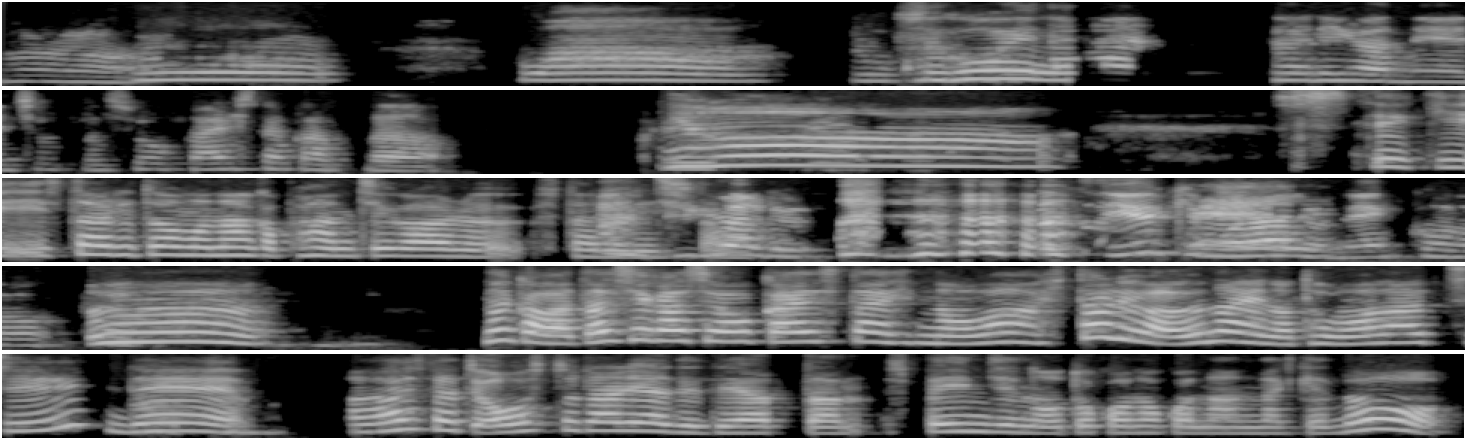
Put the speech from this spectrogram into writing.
うん。うん。わあ、すごいね。二人がね、ちょっと紹介したかった。いやー、素敵。二人ともなんかパンチがある二人でした。違う。ちょっと勇気もらうよね、この。うん。なんか私が紹介したいのは、一人はうないの友達で、私たちオーストラリアで出会ったスペイン人の男の子なんだけど、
